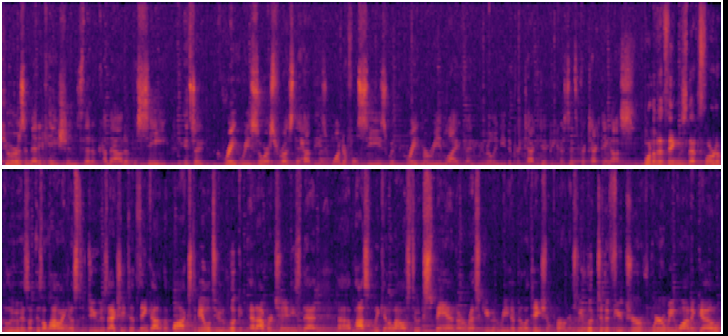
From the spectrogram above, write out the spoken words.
cures and medications that have come out of the sea. It's a great resource for us to have these wonderful seas with great marine life and we really need to protect it because it's protecting us. One of the things that Florida Blue has, is allowing us to do is actually to think out of the box, to be able to look at opportunities that uh, possibly can allow us to expand our rescue and rehabilitation programs. We look to the future of where we want to go.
